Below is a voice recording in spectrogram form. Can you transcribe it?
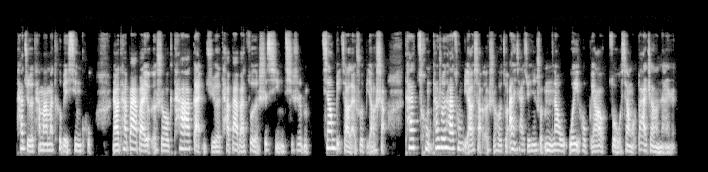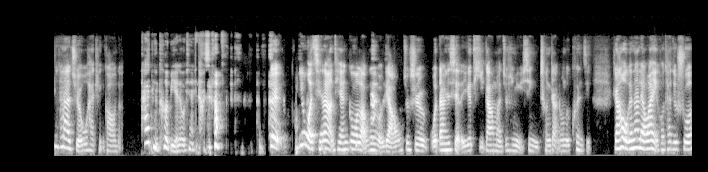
他觉得他妈妈特别辛苦，然后他爸爸有的时候他感觉他爸爸做的事情其实相比较来说比较少，他从他说他从比较小的时候就暗下决心说，嗯，那我以后不要做我像我爸这样的男人，那他的觉悟还挺高的，他还挺特别的，我现在想想。对，因为我前两天跟我老公有聊，就是我当时写了一个提纲嘛，就是女性成长中的困境。然后我跟他聊完以后，他就说，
